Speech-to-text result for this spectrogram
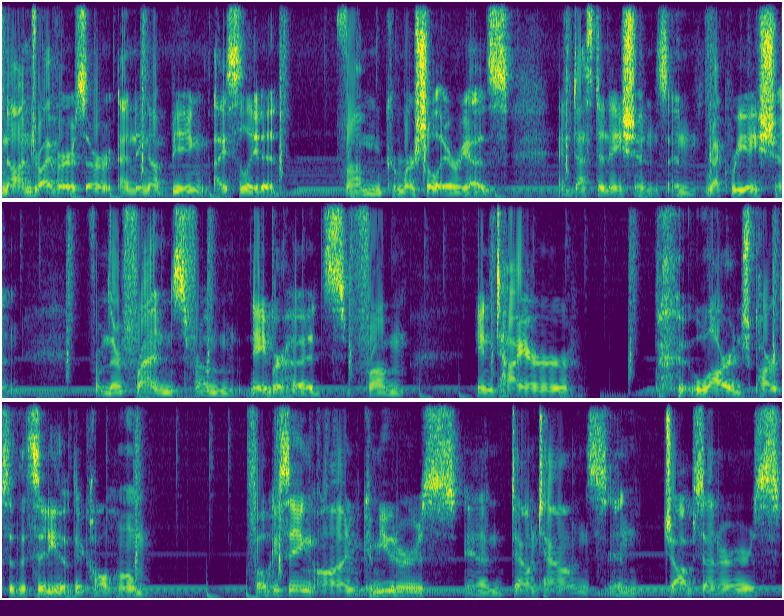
non drivers are ending up being isolated from commercial areas and destinations and recreation, from their friends, from neighborhoods, from entire large parts of the city that they call home. Focusing on commuters and downtowns and job centers,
